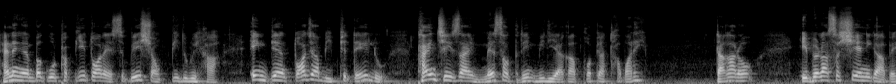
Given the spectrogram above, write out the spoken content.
ထိုင်းနိုင်ငံဘက်ကိုထွက်ပြေးသွားတဲ့စစ်ပေးရှောင်ပြည်သူတွေဟာအိမ်ပြန်သွားကြပြီဖြစ်တယ်လို့ထိုင်းခြေဆိုင်မဲဆောက်သတင်းမီဒီယာကဖော်ပြထားပါတယ်ဒါကတော့ဧပြီလ18ရက်နေ့ကပဲ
